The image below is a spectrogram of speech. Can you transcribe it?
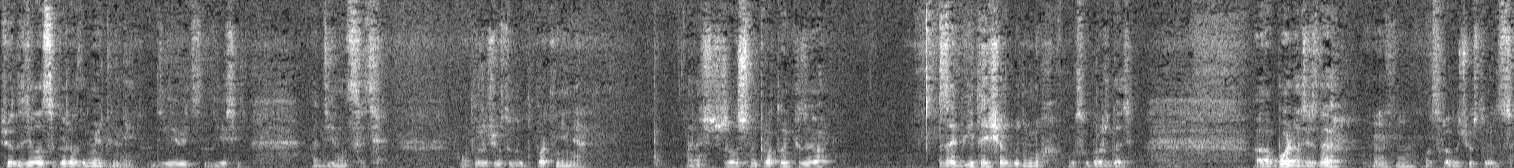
Все это делается гораздо медленнее. 9, 10, 11. Вот уже чувствую тут уплотнение. Значит, желчные протоки за... забиты. Сейчас будем их высвобождать. А, больно здесь, да? Вот сразу чувствуется.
